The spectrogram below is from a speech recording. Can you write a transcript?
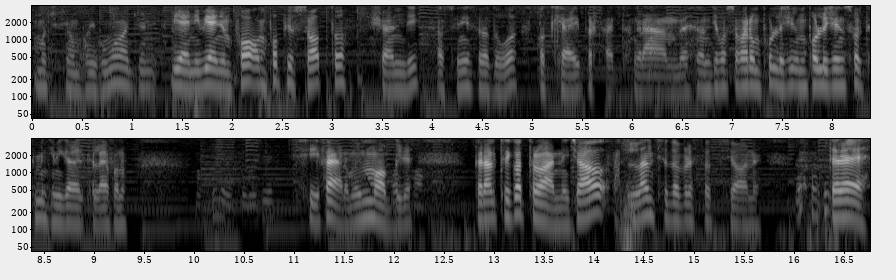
Ora ci siamo un po' di fumogeni. Vieni, vieni un po', un po' più sotto. Scendi a sinistra tua. Ok, perfetto. Grande. Non ti posso fare un pollice, un pollice in su, altrimenti mi cade il telefono. Ma così? Sì, fermo, immobile. Per altri 4 anni. Ciao. L'ansia da prestazione. 3,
